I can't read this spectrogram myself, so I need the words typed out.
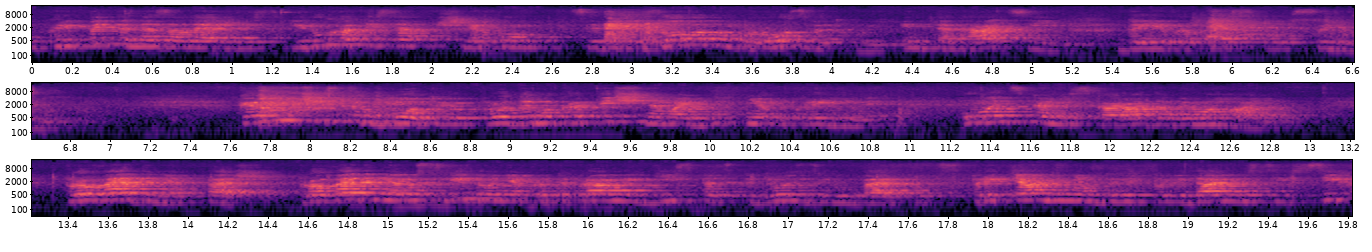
укріпити незалежність і рухатися шляхом цивілізованого розвитку й інтеграції до Європейського Союзу. Керуючись турботою про демократичне майбутнє України, Уманська міська рада вимагає проведення перше проведення розслідування протиправних дій спецпідрозділу Беркут з притягненням до відповідальності всіх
